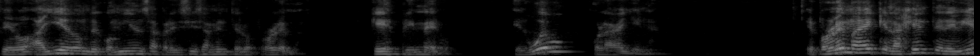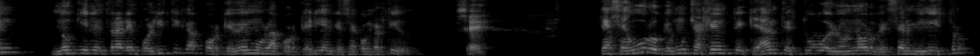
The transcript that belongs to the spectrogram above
Pero ahí es donde comienza precisamente los problemas. ¿Qué es primero? ¿El huevo o la gallina? El problema es que la gente de bien no quiere entrar en política porque vemos la porquería en que se ha convertido. Sí. Te aseguro que mucha gente que antes tuvo el honor de ser ministro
